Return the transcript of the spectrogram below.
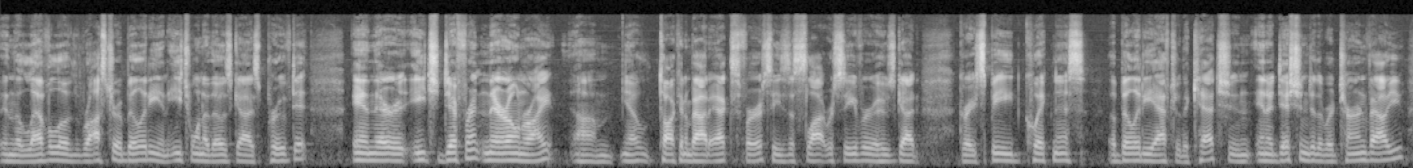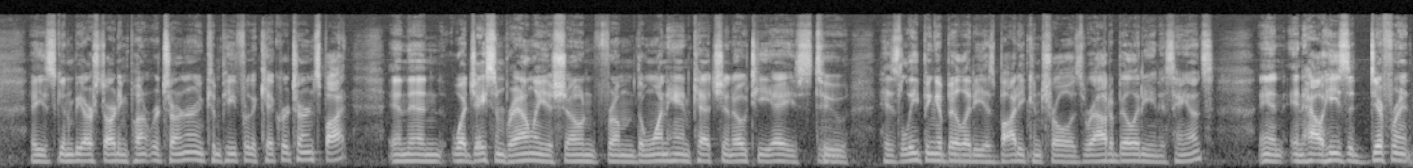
in the level of roster ability, and each one of those guys proved it. And they're each different in their own right. Um, you know, talking about X first, he's a slot receiver who's got great speed, quickness, ability after the catch. And in addition to the return value, he's going to be our starting punt returner and compete for the kick return spot. And then what Jason Brownlee has shown from the one hand catch in OTAs to mm. His leaping ability, his body control, his route ability in his hands, and, and how he's a different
